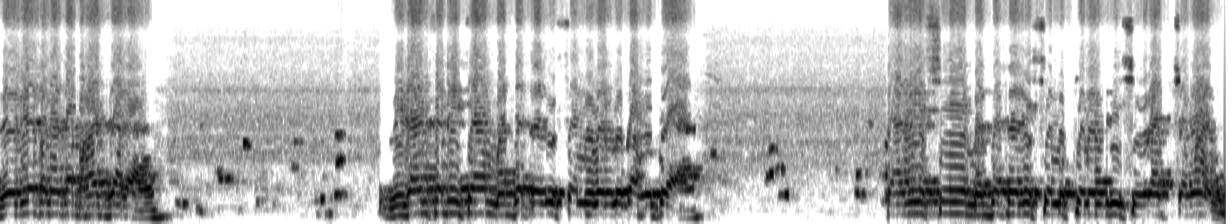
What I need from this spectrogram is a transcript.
वेगळेपणाचा भास झाला. विधानसभेच्या मध्य प्रदेशच्या निवडणुका होत्या. त्यावेळेस मध्य प्रदेशचे मुख्यमंत्री शिवराज चव्हाण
